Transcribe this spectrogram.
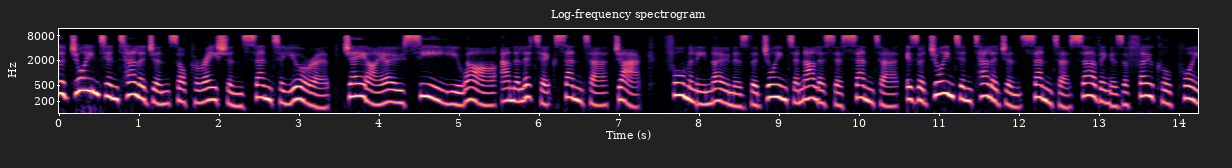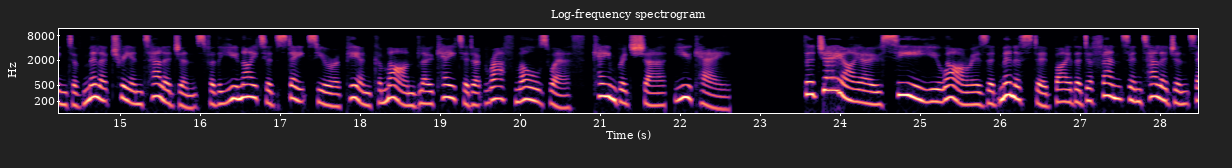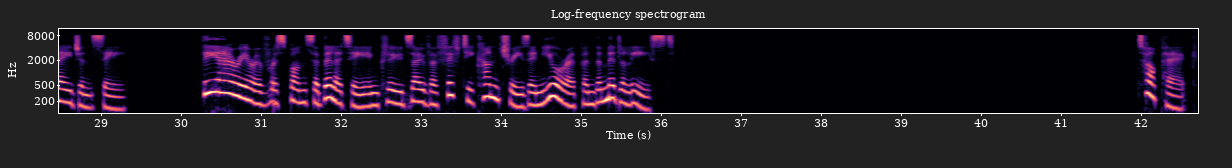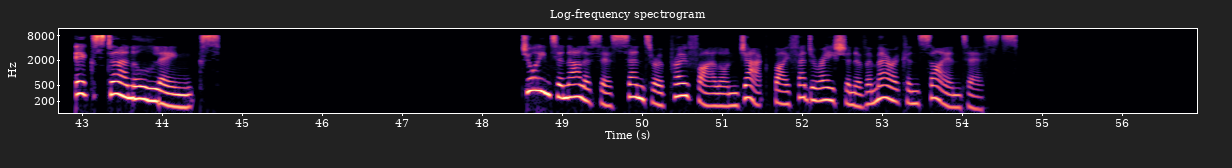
The Joint Intelligence Operations Center Europe JIOCEUR Analytic Center JAC, formerly known as the Joint Analysis Center, is a joint intelligence center serving as a focal point of military intelligence for the United States European Command located at RAF Molesworth, Cambridgeshire, UK. The JIOCEUR is administered by the Defense Intelligence Agency. The area of responsibility includes over 50 countries in Europe and the Middle East. Topic: External links. Joint Analysis Center A profile on JAC by Federation of American Scientists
